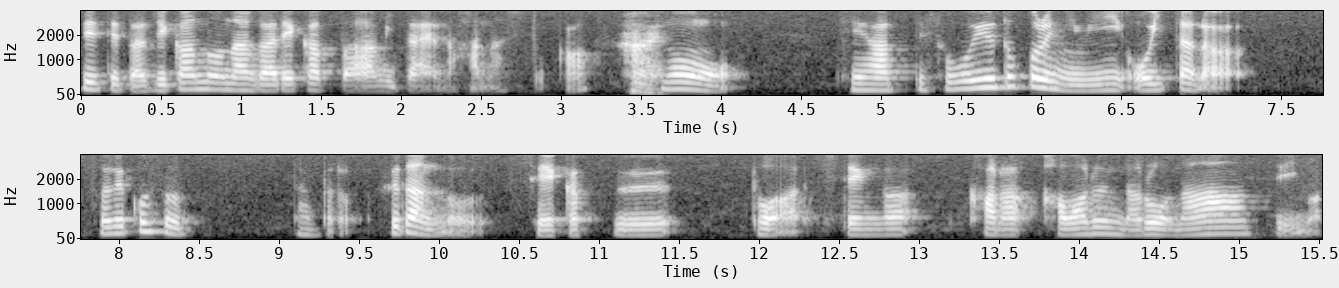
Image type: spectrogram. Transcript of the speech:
で出てた時間の流れ方みたいな話とかはい。も違ってそういうところに身置いたらそれこそなんだろう普段の生活とは視点がから変わるんだろうなって今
